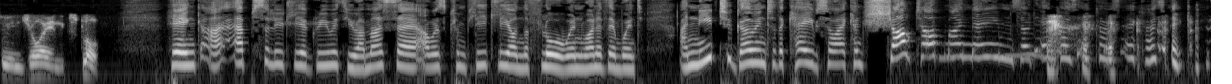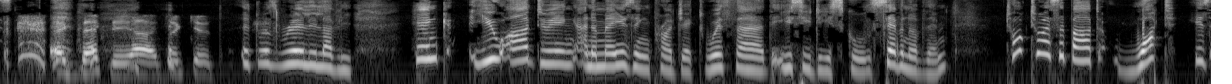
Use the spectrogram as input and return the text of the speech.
to enjoy and explore. Henk, I absolutely agree with you. I must say, I was completely on the floor when one of them went, I need to go into the cave so I can shout out my name so it echoes, echoes, echoes, echoes. Exactly. Yeah, it's so cute. It was really lovely. Henk, you are doing an amazing project with uh, the ECD schools, seven of them. Talk to us about what is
